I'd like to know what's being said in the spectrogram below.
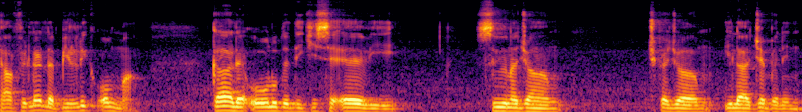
Kafirlerle birlik olma. Gale oğlu dedi ki seevi sığınacağım, çıkacağım ila cebelin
